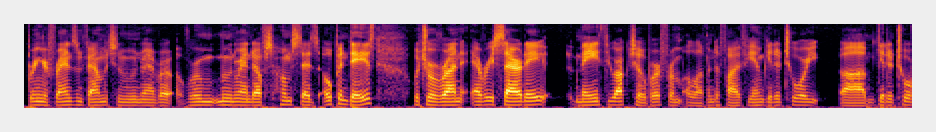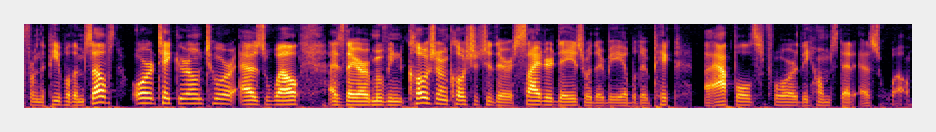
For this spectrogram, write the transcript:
Bring your friends and family to the Moon, Randolph, Moon Randolph's Homestead's open days which will run every Saturday, May through October from 11 to 5 p.m. Get a tour, um, get a tour from the people themselves, or take your own tour as well, as they are moving closer and closer to their cider days, where they'll be able to pick uh, apples for the homestead as well.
